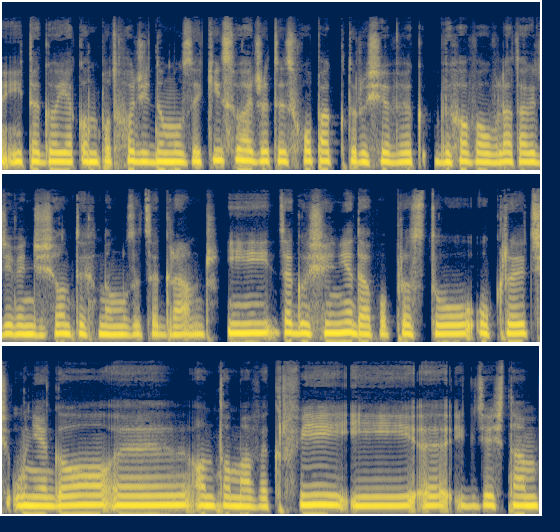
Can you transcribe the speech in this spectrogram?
y, i tego, jak on podchodzi do muzyki. Słychać, że to jest chłopak, który się wy, wychował w latach 90. na muzyce grunge. I tego się nie da po prostu ukryć u niego. Y, on to ma we krwi i, i gdzieś tam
